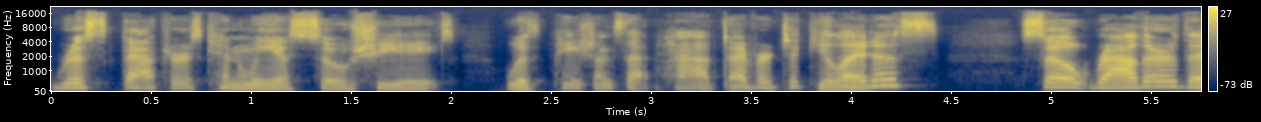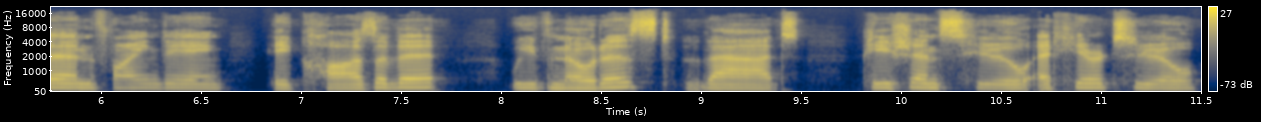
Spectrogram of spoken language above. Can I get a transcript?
risk factors can we associate with patients that have diverticulitis? So rather than finding a cause of it, we've noticed that patients who adhere to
